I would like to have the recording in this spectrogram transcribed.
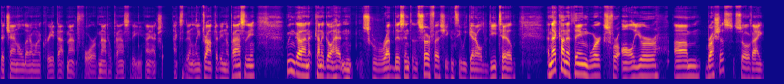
the channel that I want to create that map for, not opacity. I actually accidentally dropped it in opacity. We can kind of go ahead and scrub this into the surface. You can see we get all the detail. And that kind of thing works for all your um, brushes. So if I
